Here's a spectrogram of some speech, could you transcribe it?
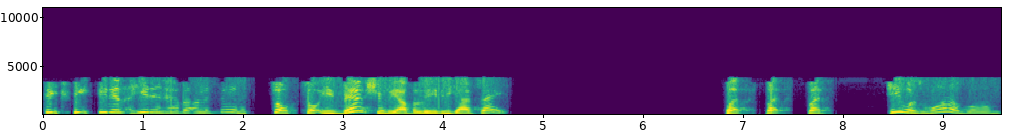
he, he, he didn't he didn't have an understanding. So so eventually, I believe he got saved. But but but he was one of them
